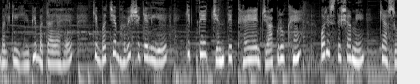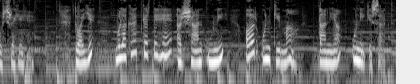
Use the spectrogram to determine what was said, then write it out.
बल्कि ये भी बताया है कि बच्चे भविष्य के लिए कितने चिंतित हैं, जागरूक हैं और इस दिशा में क्या सोच रहे हैं। तो आइए मुलाकात करते हैं अरशान ऊनी और उनकी माँ तानिया ऊनी के साथ।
